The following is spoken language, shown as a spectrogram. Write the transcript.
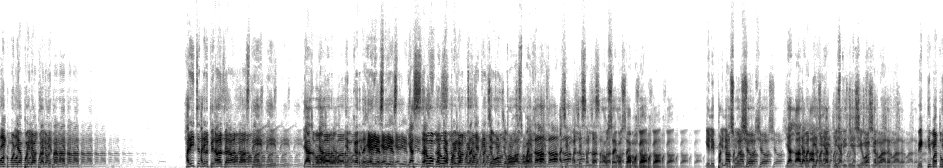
मोठमोठ्या पैलवान हरिचंद्र बिराजदार मामा असतील. त्याचबरोबर दिनकर दहेरी असतील. या सर्व मोठ्या पैलवानचा ज्यांनी जवळून प्रवास पाहिला असे मल्ल सम्राट रावसाहेब बाप्पा मगा गेले पन्नास वर्ष या लाल मातीची या कुस्तीची सेवा करणार. व्यक्तिमत्व.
